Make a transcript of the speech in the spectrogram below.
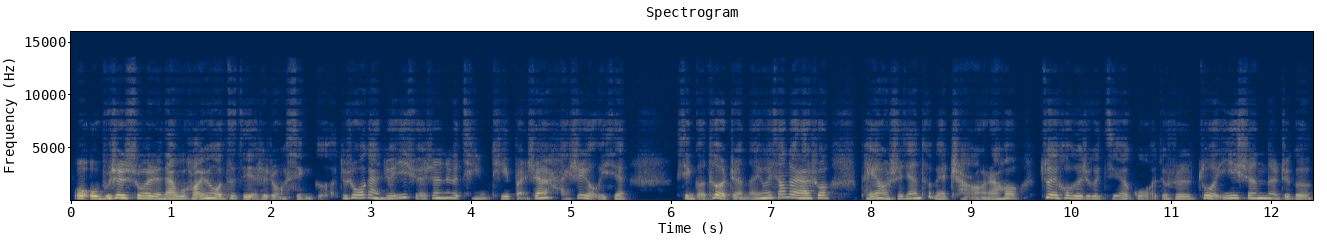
我我不是说人家不好，因为我自己也是这种性格，就是我感觉医学生这个群体本身还是有一些性格特征的，因为相对来说培养时间特别长，然后最后的这个结果就是做医生的这个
